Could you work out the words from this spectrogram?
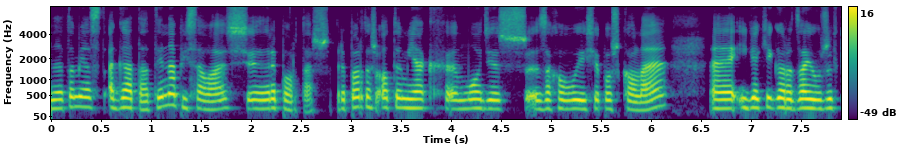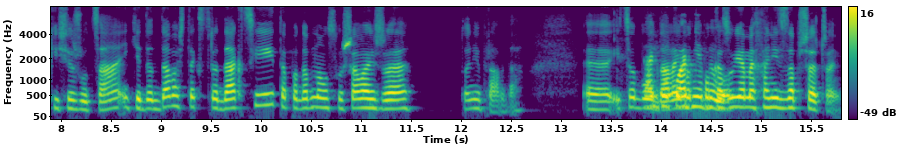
Natomiast Agata, ty napisałaś reportaż. Reportaż o tym, jak młodzież zachowuje się po szkole. E, i w jakiego rodzaju używki się rzuca. I kiedy oddałaś tekst redakcji, to podobno usłyszałaś, że to nieprawda. E, I co było tak, dalej? Bo pokazuje było. mechanizm zaprzeczeń.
